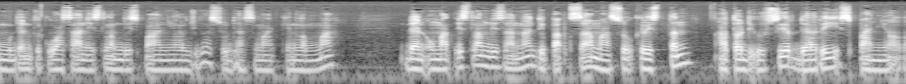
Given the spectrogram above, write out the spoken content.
kemudian kekuasaan Islam di Spanyol juga sudah semakin lemah dan umat Islam di sana dipaksa masuk Kristen atau diusir dari Spanyol.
